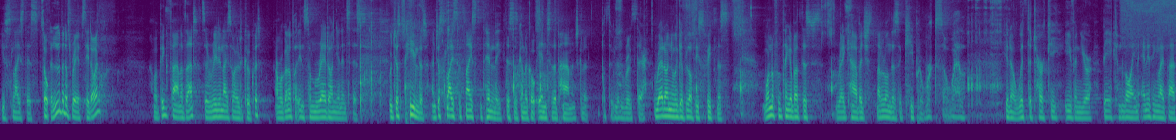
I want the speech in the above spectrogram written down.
you've sliced this. So a little bit of rapeseed oil. I'm a big fan of that. It's a really nice oil to cook with. And we're gonna put in some red onion into this. We just peeled it and just sliced it nice and thinly. This is gonna go into the pan. I'm just gonna put the little root there. Red onion will give lovely sweetness. Wonderful thing about this red cabbage, not alone does it keep, but it works so well. You know, with the turkey, even your bacon loin, anything like that,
